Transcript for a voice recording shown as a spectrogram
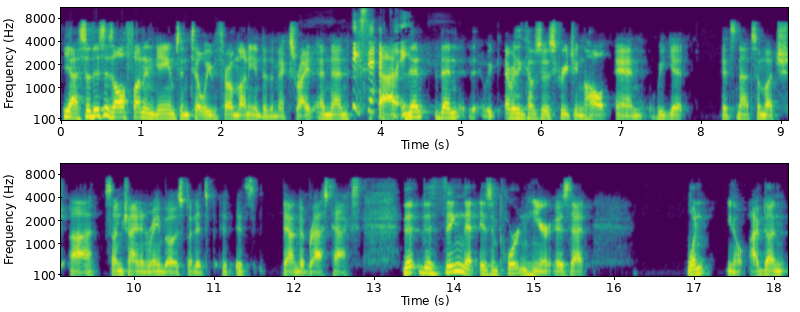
Yeah. So this is all fun and games until we throw money into the mix, right? And then uh, exactly. Uh, then then we, everything comes to a screeching halt, and we get it's not so much uh, sunshine and rainbows, but it's it's down to brass tacks. The the thing that is important here is that when you know I've done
